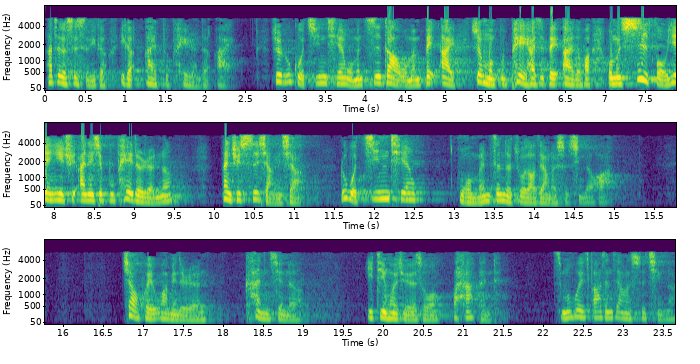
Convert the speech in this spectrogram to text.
那这个是什么一个一个爱不配人的爱？所以，如果今天我们知道我们被爱，虽然我们不配，还是被爱的话，我们是否愿意去爱那些不配的人呢？那你去思想一下，如果今天我们真的做到这样的事情的话，教会外面的人看见了，一定会觉得说：“What happened？怎么会发生这样的事情呢？”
